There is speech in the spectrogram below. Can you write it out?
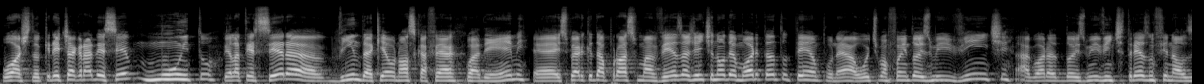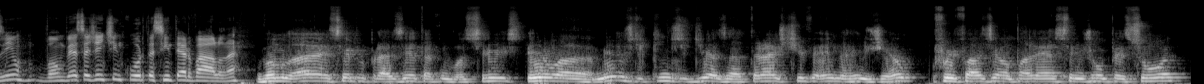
Washington, eu queria te agradecer muito pela terceira vinda aqui ao nosso Café com a ADM. É, espero que da próxima vez a gente não demore tanto tempo, né? A última foi em 2020, agora 2023 no finalzinho. Vamos ver se a gente encurta esse intervalo, né? Vamos lá, é sempre um prazer estar com vocês. Eu, há menos de 15 dias atrás, estive aí na região, fui fazer uma palestra em João Pessoa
